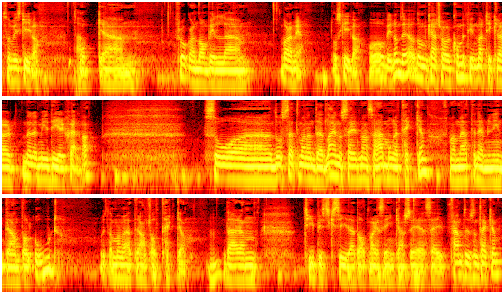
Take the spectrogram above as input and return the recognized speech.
Som vill skriva. Och um, frågar om de vill ehm, vara med och skriva. Och vill de det och de kanske har kommit in med artiklar med, med idéer själva. Så eh, då sätter man en deadline och säger man så här många tecken. För man mäter nämligen inte antal ord. Utan man mäter antal tecken. Mm. Där en typisk sida i datamagasin kanske är säg 5000 tecken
